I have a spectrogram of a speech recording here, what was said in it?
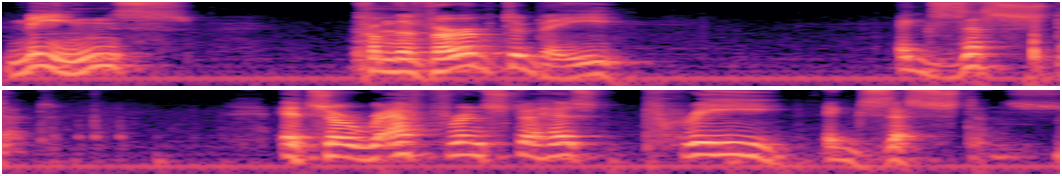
means from the verb to be existed. It's a reference to his pre existence,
